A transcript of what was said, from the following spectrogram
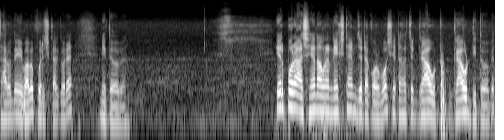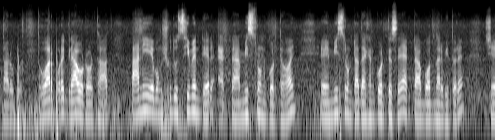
ঝাড়ু দিয়ে এইভাবে পরিষ্কার করে নিতে হবে। এরপর আসেন আমরা নেক্সট টাইম যেটা করব, সেটা হচ্ছে গ্রাউট গ্রাউট দিতে হবে তার উপর। ধোয়ার পরে গ্রাউট অর্থাৎ পানি এবং শুধু সিমেন্টের একটা মিশ্রণ করতে হয়। এই মিশ্রণটা দেখেন করতেছে একটা বদনার ভিতরে। সে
